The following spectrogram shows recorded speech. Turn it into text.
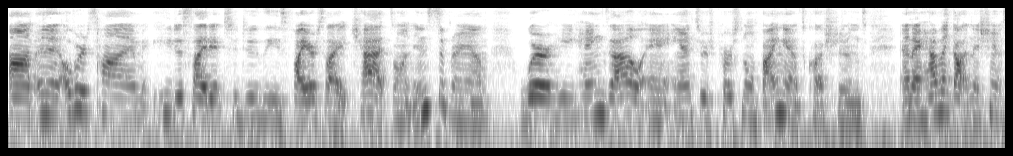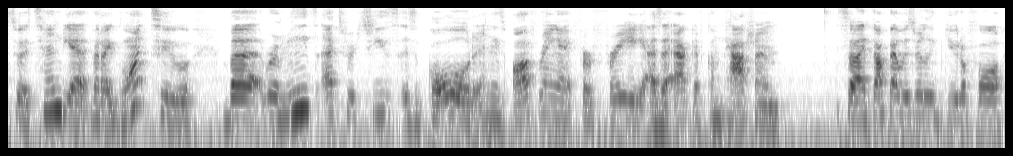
Um, and then over time, he decided to do these fireside chats on Instagram where he hangs out and answers personal finance questions. And I haven't gotten a chance to attend yet, but I want to. But Ramit's expertise is gold, and he's offering it for free as an act of compassion so I thought that was really beautiful.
